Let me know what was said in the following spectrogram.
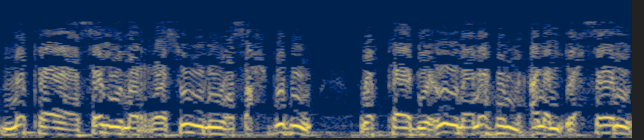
متى سلم الرسول وصحبه والتابعون لهم على الإحسان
